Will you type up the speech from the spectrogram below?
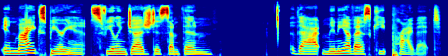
In my experience, feeling judged is something that many of us keep private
